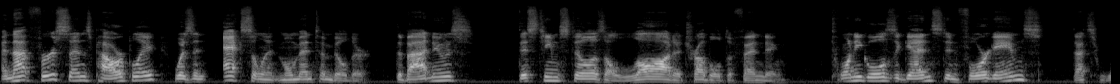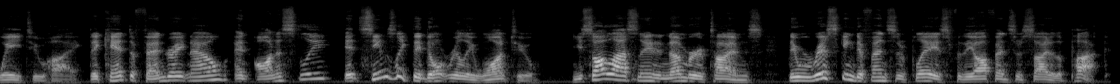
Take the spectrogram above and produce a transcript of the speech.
and that first Sens power play was an excellent momentum builder. The bad news? This team still has a lot of trouble defending. 20 goals against in four games? That's way too high. They can't defend right now, and honestly, it seems like they don't really want to. You saw last night a number of times they were risking defensive plays for the offensive side of the puck.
